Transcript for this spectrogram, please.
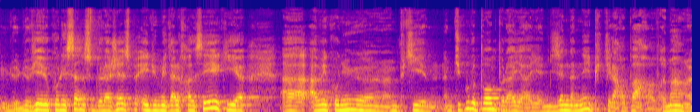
de, de, vieilles connaissances de la GESP et du métal français qui... Euh, avait connu un petit, un petit coup de pompe là, il, y a, a une dizaine d'années, et puis qui la repart vraiment. Euh,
